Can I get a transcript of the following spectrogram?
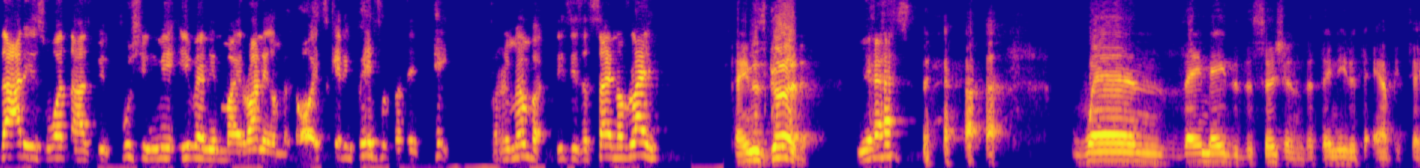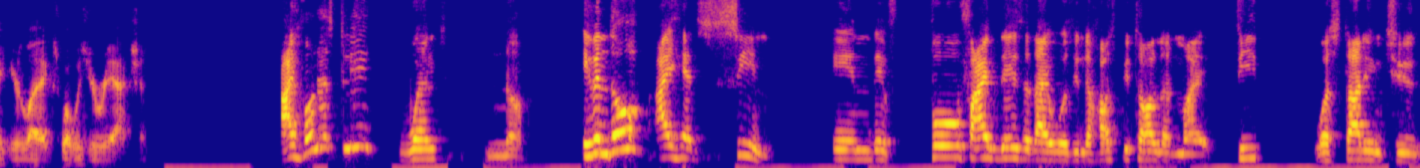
that is what has been pushing me even in my running. I'm like oh it's getting painful but then, hey but remember this is a sign of life. Pain is good. yes. When they made the decision that they needed to amputate your legs, what was your reaction? I honestly went no even though i had seen in the four five days that i was in the hospital that my feet was starting to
